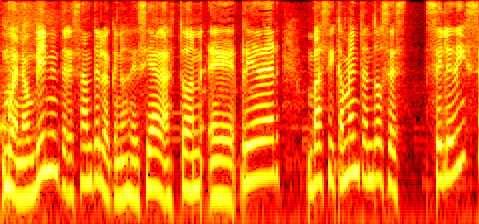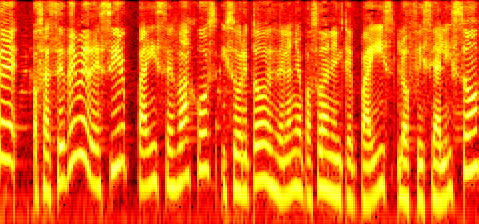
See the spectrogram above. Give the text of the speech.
Bueno, bien interesante lo que nos decía Gastón eh, Rieder. Básicamente, entonces, se le dice, o sea, se debe decir Países Bajos y sobre todo desde el año pasado en el que el país lo oficializó.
